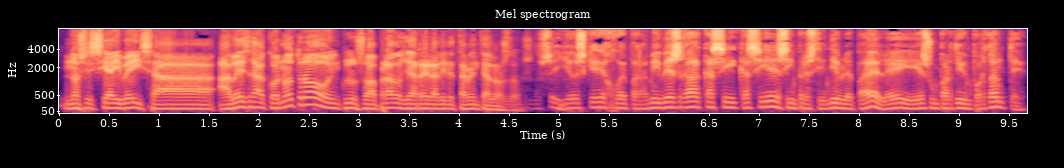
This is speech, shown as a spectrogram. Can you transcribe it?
No sé si ahí veis a, a Vesga con otro o incluso a Prados y a Herrera directamente a los dos. No sé, yo es que, joder, para mí Vesga casi, casi es imprescindible para él, ¿eh? Y es un partido importante.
